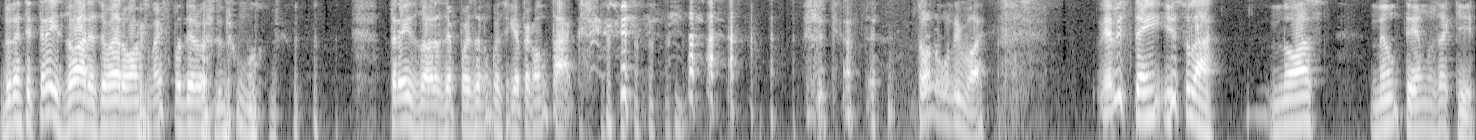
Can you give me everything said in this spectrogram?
Durante três horas eu era o homem mais poderoso do mundo. Três horas depois eu não conseguia pegar um táxi. Todo mundo embora. Eles têm isso lá. Nós não temos aqui.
